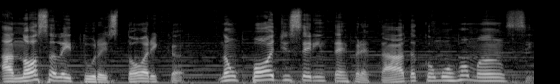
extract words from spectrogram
A nossa leitura histórica não pode ser interpretada como romance,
